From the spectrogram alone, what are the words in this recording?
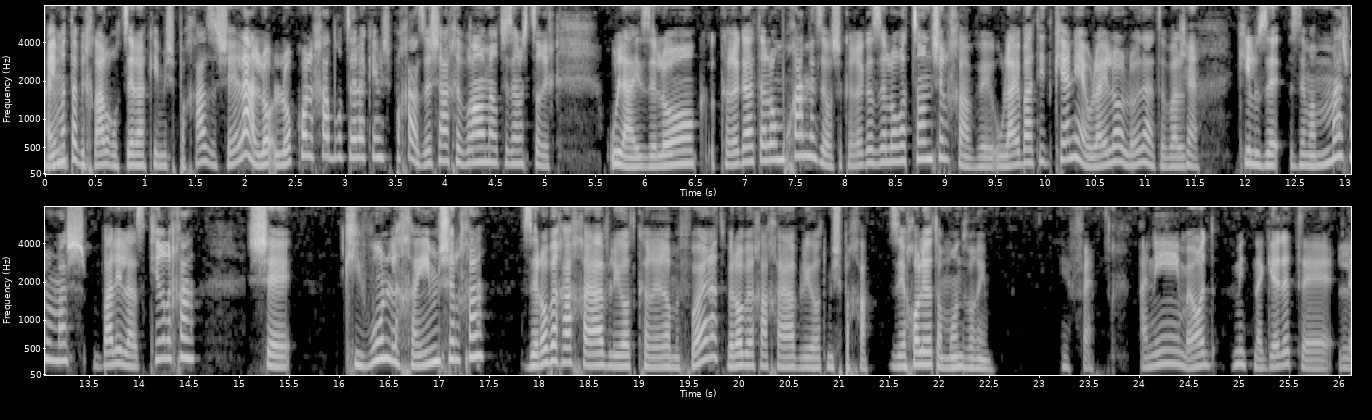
האם אתה בכלל רוצה להקים משפחה? זו שאלה, לא, לא כל אחד רוצה להקים משפחה. זה שהחברה אומרת שזה מה שצריך. אולי זה לא, כרגע אתה לא מוכן לזה, או שכרגע זה לא רצון שלך, ואולי בעתיד כן יהיה, אולי לא, לא יודעת, אבל כן. כאילו זה, זה ממש ממש בא לי להזכיר לך שכיוון לחיים שלך, זה לא בהכרח חייב להיות קריירה מפוארת, ולא בהכרח חייב להיות משפחה. זה יכול להיות המון דברים. יפה. אני מאוד מתנגדת אה, ל-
